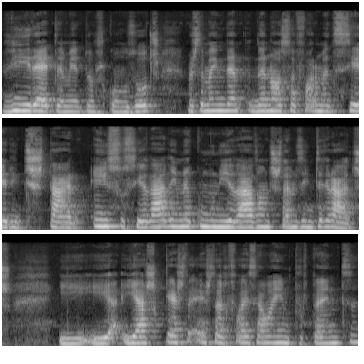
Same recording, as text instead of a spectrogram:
diretamente uns com os outros, mas também da, da, nossa forma de ser e de estar em sociedade e na comunidade onde estamos integrados. E, e, e acho que esta, esta reflexão é importante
